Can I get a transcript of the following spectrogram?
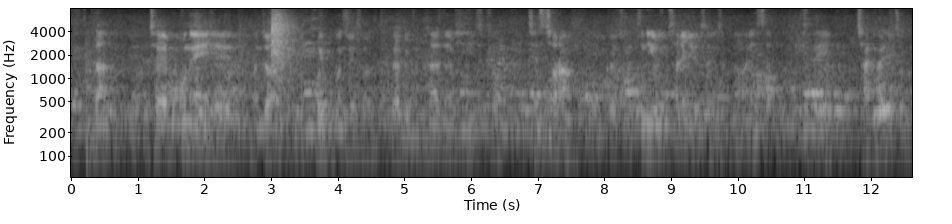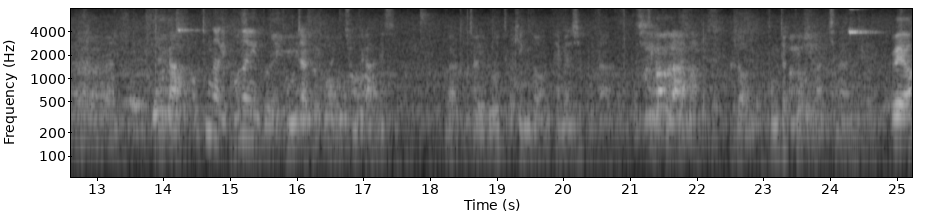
일단 제 부분에 이제 완전 거의 무건지에서 랩을 좀 해야 되는 부분이 있어서 제스처랑 그 좀 분위기를 좀 살리기 위해서 연습을 많이 했어요. 그래서 내일 잘 할 예정입니다. 저희가 엄청나게 고난이도의 동작을 많이 준비를 안 했어요. 그러니까 저희 로드 킹덤 대면식보다 생각보다 아마 그런 동작들이 많진 않은데 왜요?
